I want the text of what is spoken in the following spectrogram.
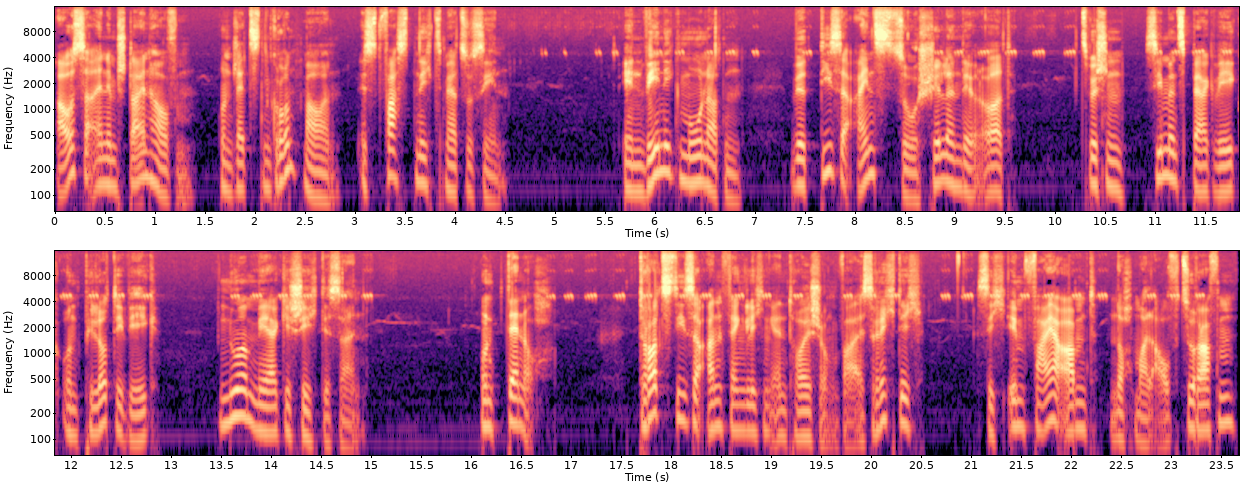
außer einem Steinhaufen und letzten Grundmauern ist fast nichts mehr zu sehen. In wenigen Monaten wird dieser einst so schillernde Ort zwischen Siemensbergweg und Pilottiweg nur mehr Geschichte sein. Und dennoch, trotz dieser anfänglichen Enttäuschung war es richtig, sich im Feierabend nochmal aufzuraffen,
